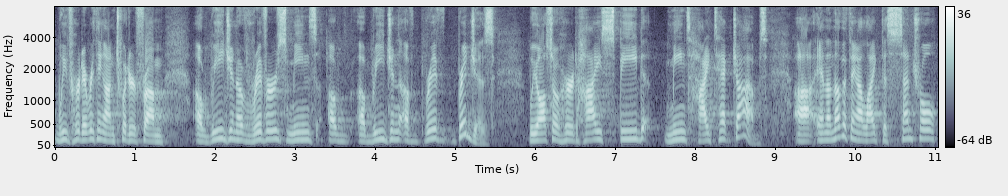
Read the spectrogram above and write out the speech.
we've heard everything on Twitter from a region of rivers means a, a region of bridges. We also heard high speed means high tech jobs. Uh, and another thing I like the Central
